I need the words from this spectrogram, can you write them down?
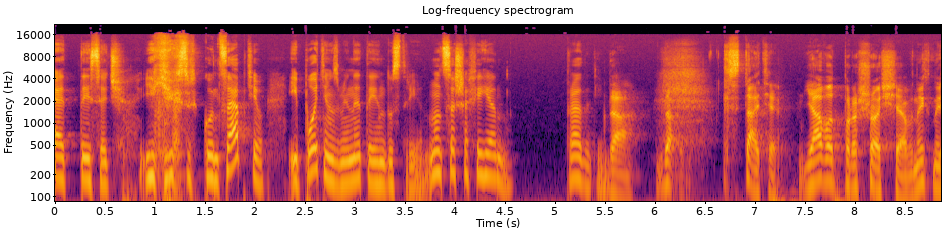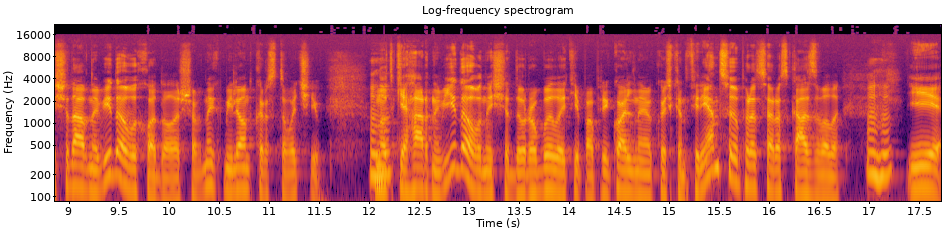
5 тисяч якихось концептів і потім змінити індустрію. Ну це ж офігенно. Правда, Дім? Да, да. Кстати, я от про що ще? В них нещодавно відео виходило, що в них мільйон користувачів. Ну, таке гарне відео. Вони ще доробили, типа, прикольну якусь конференцію про це розказували. І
